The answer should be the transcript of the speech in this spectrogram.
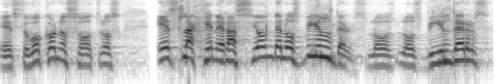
estuvo con nosotros es la generación de los builders. Los, builders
